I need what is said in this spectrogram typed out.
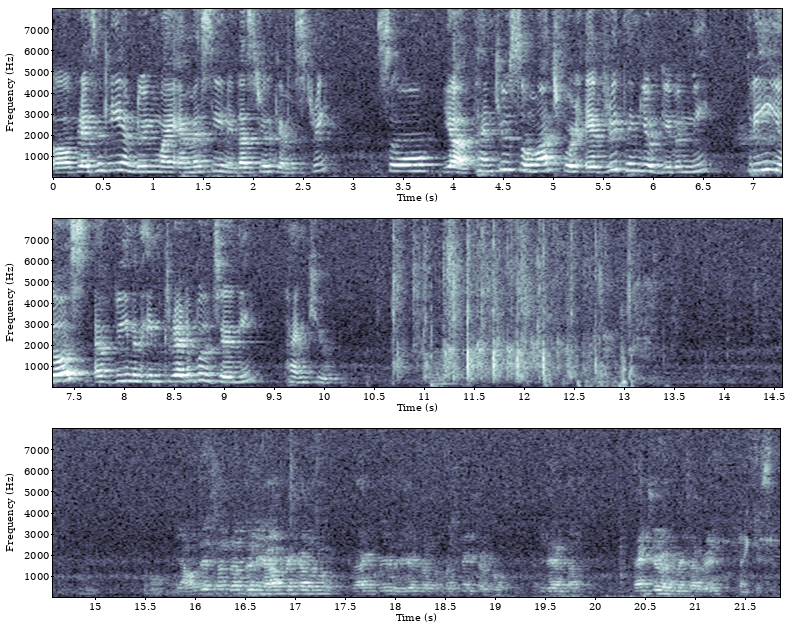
Uh, presently, I'm doing my MSc in Industrial Chemistry. So, yeah, thank you so much for everything you've given me. Three years have been an incredible journey. Thank you. ಯಾವುದೇ ಸಂದರ್ಭದಲ್ಲಿ ಯಾವ ಬೇಕಾದ್ರೂ ರ್ಯಾಂಕ್ ಅಂತ ಪ್ರಶ್ನೆ ಕೇಳ್ಬೋದು ಇದೆ ಅಂತ. Thank you very much Aravind thank you sir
